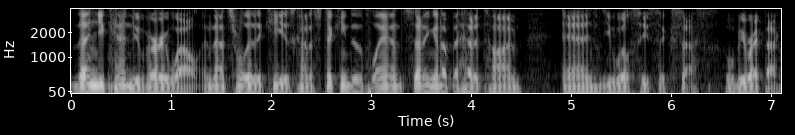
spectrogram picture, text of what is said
then you can do very well. And that's really the key is kind of sticking to the plan, setting it up ahead of time, and you will see success. We'll be right back.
